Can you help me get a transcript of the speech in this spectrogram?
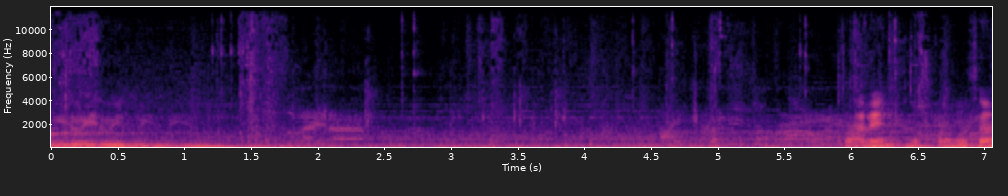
Uy, uy, uy, uy. Vale, vamos para moza.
